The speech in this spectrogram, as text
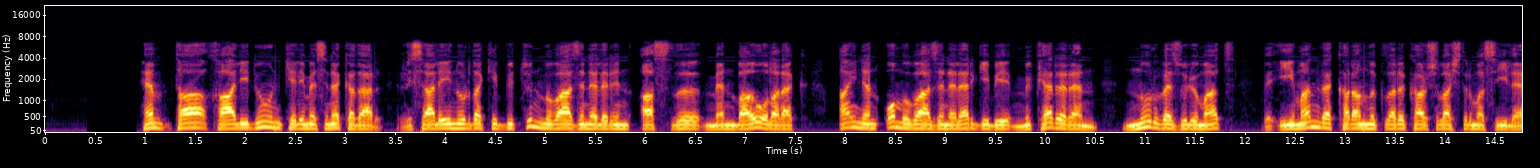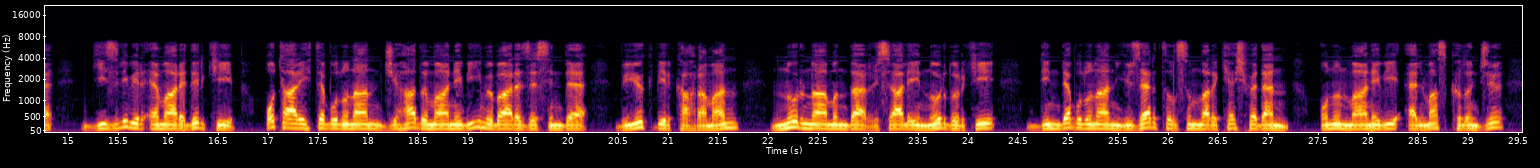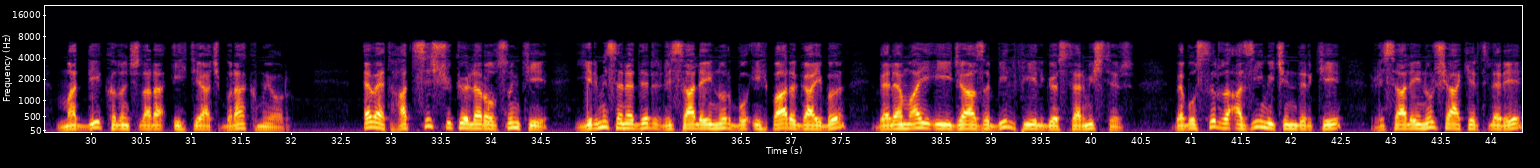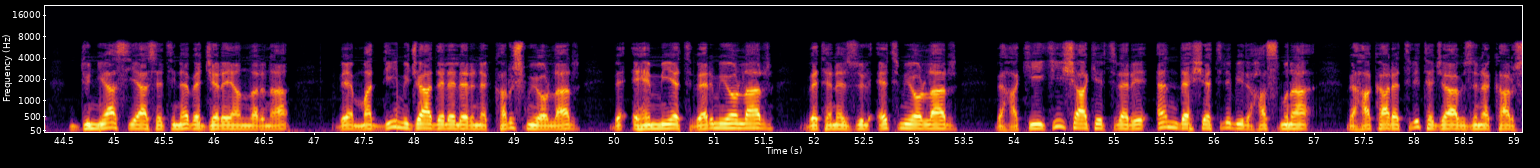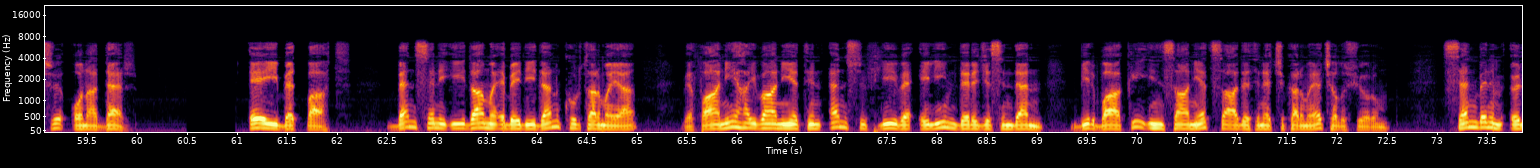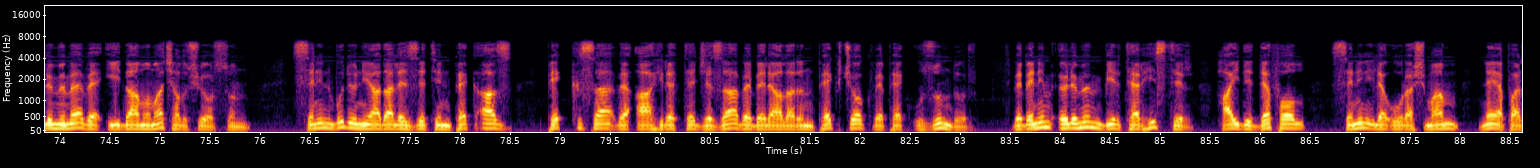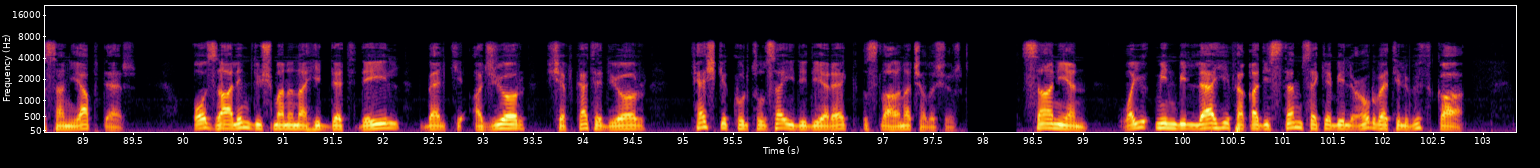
Hem ta Halidun kelimesine kadar Risale-i Nur'daki bütün müvazenelerin aslı, menbaı olarak aynen o müvazeneler gibi mükerreren nur ve zulümat ve iman ve karanlıkları karşılaştırması ile gizli bir emaredir ki o tarihte bulunan cihad-ı manevi mübarezesinde büyük bir kahraman Nur namında Risale-i Nur'dur ki dinde bulunan yüzer tılsımları keşfeden onun manevi elmas kılıncı maddi kılınçlara ihtiyaç bırakmıyor. Evet, hadsiz şükürler olsun ki 20 senedir Risale-i Nur bu ihbar-ı gaybı ve lemay icazı bil fiil göstermiştir ve bu sırrı azim içindir ki Risale-i Nur şakirtleri dünya siyasetine ve cereyanlarına ve maddi mücadelelerine karışmıyorlar ve ehemmiyet vermiyorlar ve tenezzül etmiyorlar ve hakiki şakirtleri en dehşetli bir hasmına ve hakaretli tecavüzüne karşı ona der. Ey bedbaht! Ben seni idamı ebediden kurtarmaya ve fani hayvaniyetin en süfli ve elim derecesinden bir vaki insaniyet saadetine çıkarmaya çalışıyorum. Sen benim ölümüme ve idamıma çalışıyorsun. Senin bu dünyada lezzetin pek az, pek kısa ve ahirette ceza ve belaların pek çok ve pek uzundur. Ve benim ölümüm bir terhistir. Haydi defol, senin ile uğraşmam, ne yaparsan yap der. O zalim düşmanına hiddet değil, belki acıyor, şefkat ediyor, keşke kurtulsaydı diyerek ıslahına çalışır. Saniyen, billahi fekad istemseke bil urvetil vüthka.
